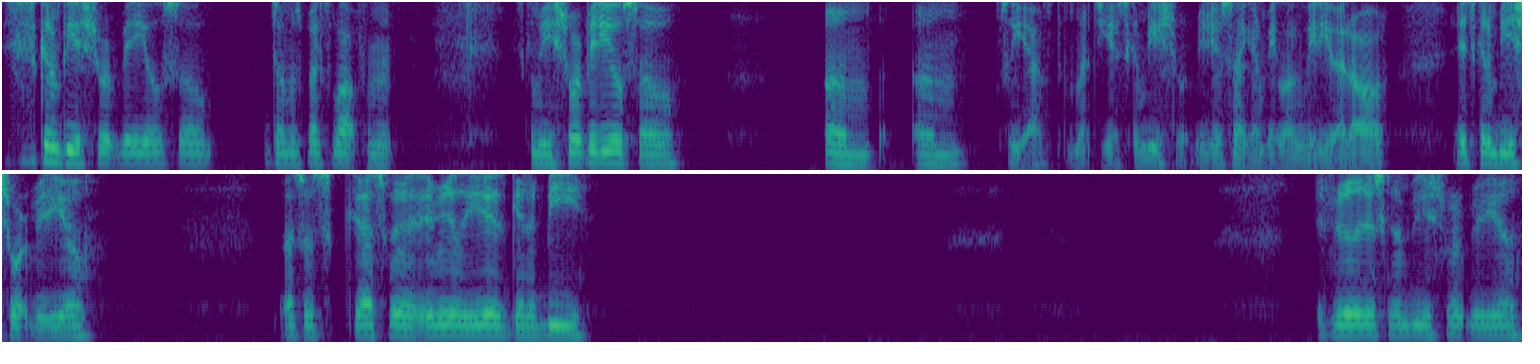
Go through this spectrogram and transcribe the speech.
This is gonna be a short video, so don't expect a lot from it. It's gonna be a short video, so um um so yeah, pretty much yeah, it's gonna be a short video. It's not gonna be a long video at all. It's gonna be a short video. That's what's that's what it really is gonna be. It's really just gonna be a short video.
